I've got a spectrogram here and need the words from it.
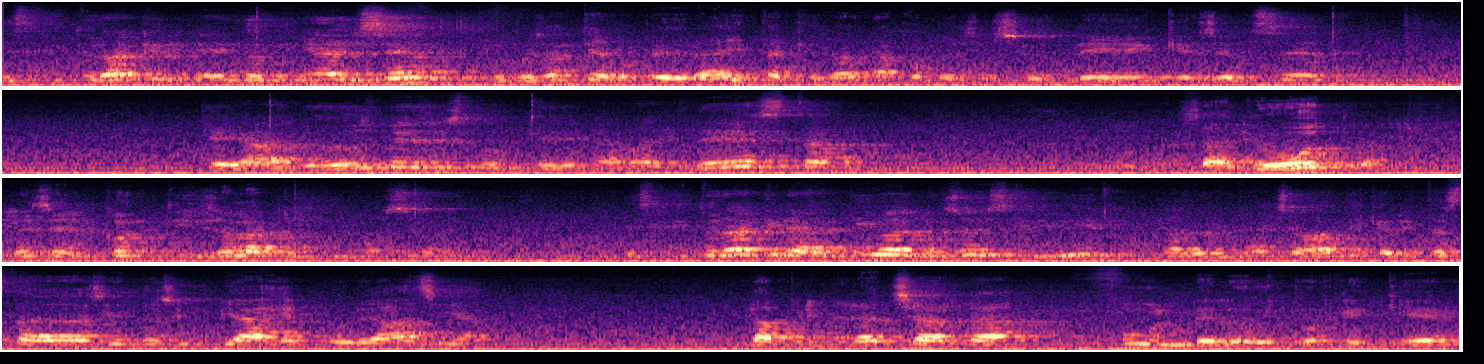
Escritura, el dominio del ser, que fue Santiago Pedradita, que era una conversación de qué es el ser, que habló dos veces porque a raíz de esta salió otra. Entonces él hizo la continuación. Escritura creativa, el gozo de escribir, Carolina Chabate, que ahorita está haciéndose un viaje por Asia. La primera charla full de lo doy porque quiero.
